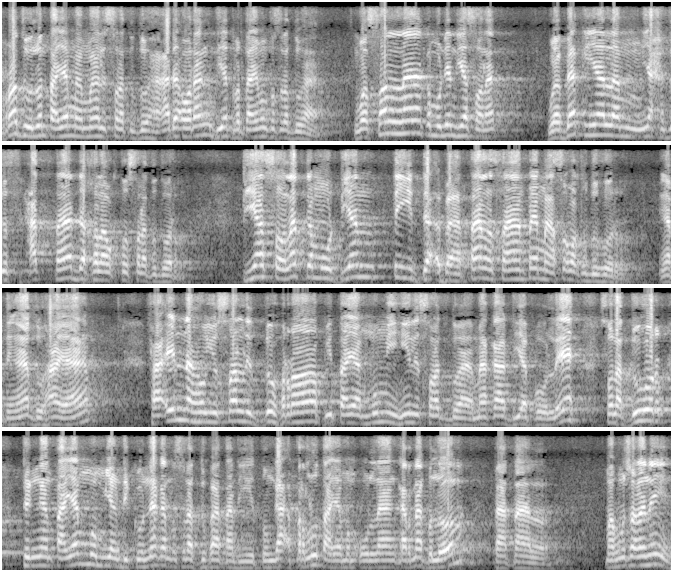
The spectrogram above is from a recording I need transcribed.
rajulun tayammama li salat duha. Ada orang dia bertayamum untuk salat duha. Wa kemudian dia salat, wa baqiya lam yahdus hatta dakhala waktu salat duhur. Dia salat kemudian tidak batal sampai masuk waktu duhur. Ingat-ingat duha ya. Fa innahu yusalli dhuhra bi tayammumihi li salat duha. Maka dia boleh salat duhur dengan tayammum yang digunakan untuk salat duha tadi itu. Enggak perlu tayammum ulang karena belum batal. Mahum soal ini?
